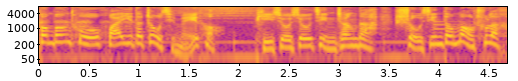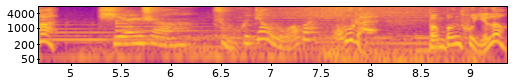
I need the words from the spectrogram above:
蹦蹦兔怀疑的皱起眉头，皮羞羞紧张的手心都冒出了汗。天上怎么会掉萝卜？忽然，蹦蹦兔一愣，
